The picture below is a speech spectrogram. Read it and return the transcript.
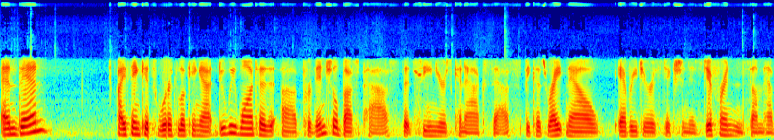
And then I think it's worth looking at do we want a, a, provincial bus pass that seniors can access? Because right now, every jurisdiction is different, and some have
